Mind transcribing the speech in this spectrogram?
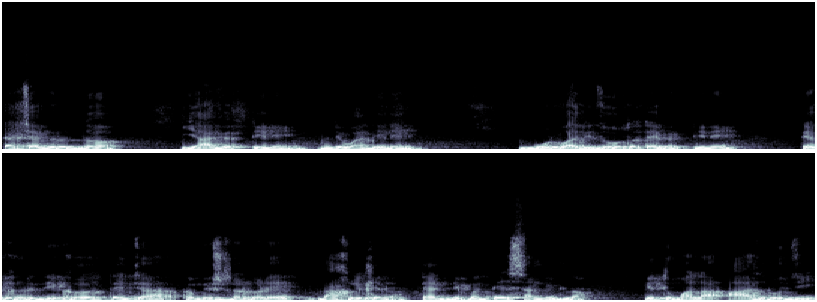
त्याच्या विरुद्ध या व्यक्तीने म्हणजे वादीने मूळवादी जो होता त्या व्यक्तीने ते खरेदी खत त्यांच्या कमिशनरकडे दाखल केलं. त्यांनी पण तेच सांगितलं की तुम्हाला आज रोजी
